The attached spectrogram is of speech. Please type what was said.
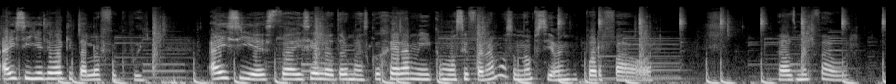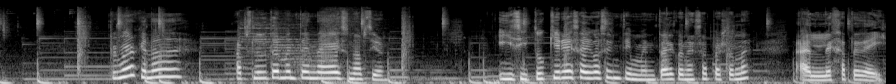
Ay, sí, yo le voy a quitar los fuckboy. Ay, sí, esto, ay, sí, el otro a escoger a mí, como si fuéramos una opción, por favor. Hazme el favor. Primero que nada, absolutamente nada es una opción. Y si tú quieres algo sentimental con esa persona, aléjate de ahí.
